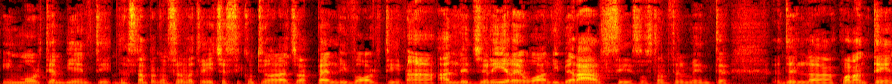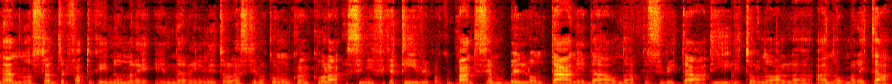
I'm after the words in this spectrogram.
in molti ambienti da stampa conservatrice si continuano a leggere appelli volti a alleggerire o a liberarsi sostanzialmente della quarantena, nonostante il fatto che i numeri in Regno Unito restino comunque ancora significativi, preoccupanti, siamo ben lontani da una possibilità di ritorno alla, alla normalità.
